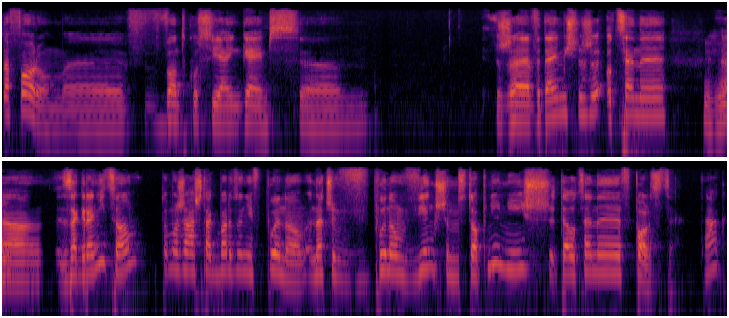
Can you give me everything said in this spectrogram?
na forum e, w wątku CI Games że wydaje mi się, że oceny mhm. za granicą to może aż tak bardzo nie wpłyną, znaczy wpłyną w większym stopniu niż te oceny w Polsce, tak?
